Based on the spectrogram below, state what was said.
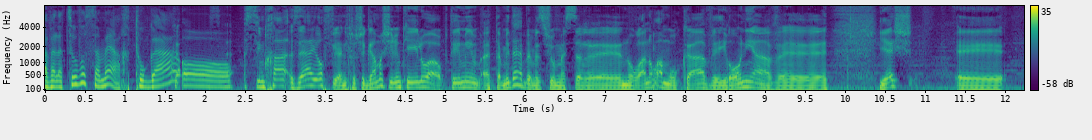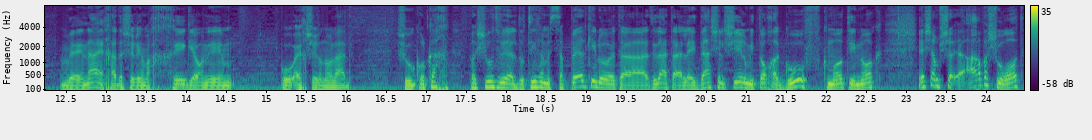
אבל עצוב או שמח? תוגה או... שמחה, זה היופי, אני חושב שגם השירים כאילו האופטימיים, אה, תמיד היה בהם איזשהו מסר נורא נורא מורכב ואירוניה, ויש בעיניי אחד השירים הכי גאוניים הוא איך שיר נולד. שהוא כל כך פשוט וילדותי ומספר כאילו את ה... אתה יודע, את הלידה של שיר מתוך הגוף, כמו תינוק. יש שם ש... ארבע שורות.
